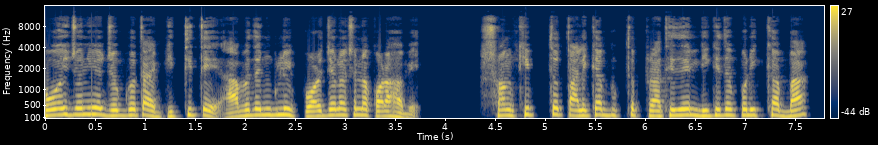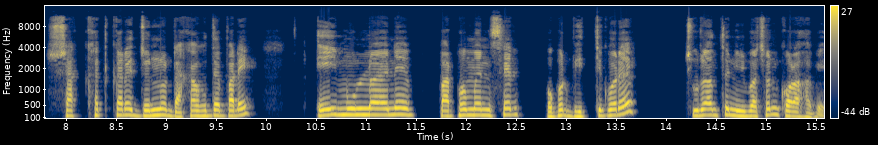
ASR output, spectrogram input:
প্রয়োজনীয় যোগ্যতার ভিত্তিতে আবেদনগুলি পর্যালোচনা করা হবে। সংক্ষিপ্ত তালিকাভুক্ত প্রার্থীদের লিখিত পরীক্ষা বা সাক্ষাৎকারের জন্য ডাকা হতে পারে। এই মূল্যায়নে পারফরমেন্সের ওপর ভিত্তি করে চূড়ান্ত নির্বাচন করা হবে।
